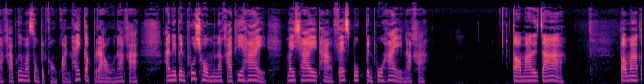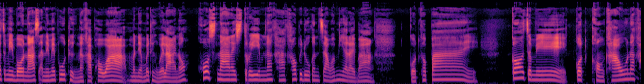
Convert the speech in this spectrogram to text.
นะคะ เพื่อมาส่งเป็นของขวัญให้กับเรานะคะ อันนี้เป็นผู้ชมนะคะที่ให้ไม่ใช่ทาง Facebook เป็นผู้ให้นะคะ ต่อมาเลยจ้า ต่อมาก็จะมีโบนัส อันนี้ไม่พูดถึงนะคะ เพราะว่ามันยังไม่ถึงเวลาเนาะโฆษณาในสตรีมนะคะ เข้าไปดูกันจ้าว่ามีอะไรบ้าง กดเข้าไป ก็จะมีกฎของเขานะค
